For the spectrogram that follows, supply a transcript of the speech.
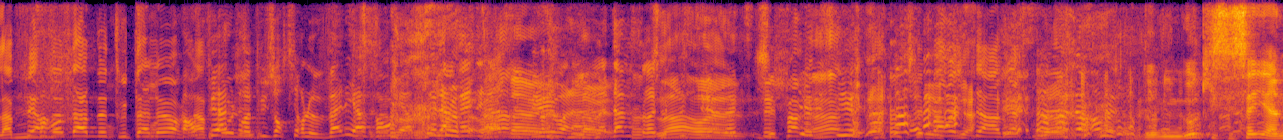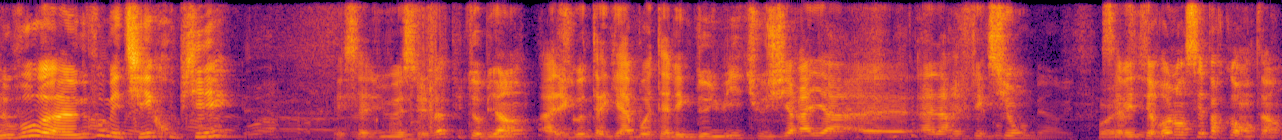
La paire de dames de tout à l'heure, En folie. t'aurais pu sortir le valet avant et après la reine. et là, et voilà, la dame serait Là, ouais. J'ai pas réussi, j'ai pas réussi à inverser. Domingo qui s'essaye un nouveau, un nouveau métier, croupier. Et ça lui, ça lui va plutôt bien. Allez, Gotaga boîte avec 2-8, Jiraya euh, à la réflexion. Ouais. Ça avait été relancé par Corentin.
